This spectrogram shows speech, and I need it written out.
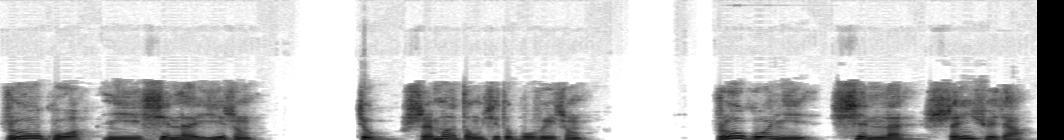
如果你信赖医生，就什么东西都不卫生；如果你信赖神学家，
